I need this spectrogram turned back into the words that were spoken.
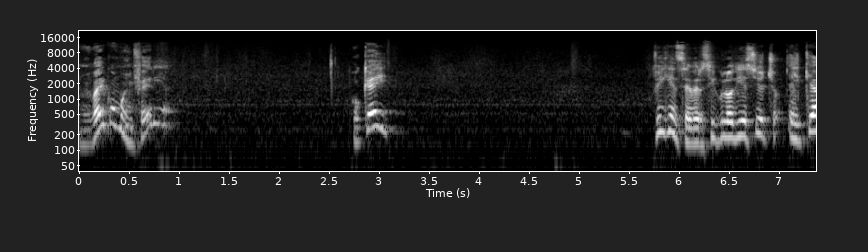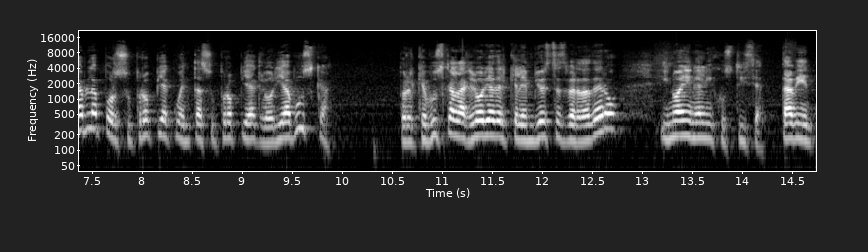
me va a ir como en feria. ¿Ok? Fíjense, versículo 18, el que habla por su propia cuenta, su propia gloria busca, pero el que busca la gloria del que le envió, este es verdadero, y no hay en él injusticia. Está bien,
